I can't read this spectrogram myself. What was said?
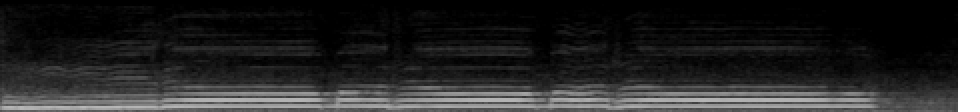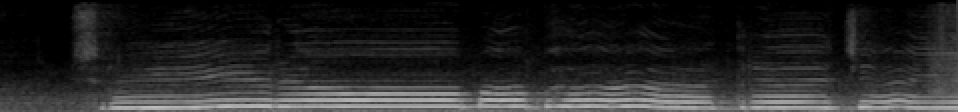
श्रीराम राम राम श्रीरामभद्रजय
